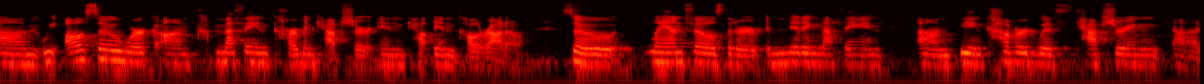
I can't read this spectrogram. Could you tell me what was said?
Um, we also work on methane carbon capture in, in Colorado. So landfills that are emitting methane um, being covered with capturing uh,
